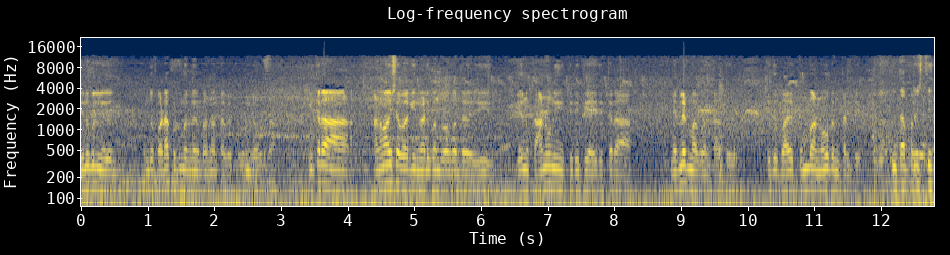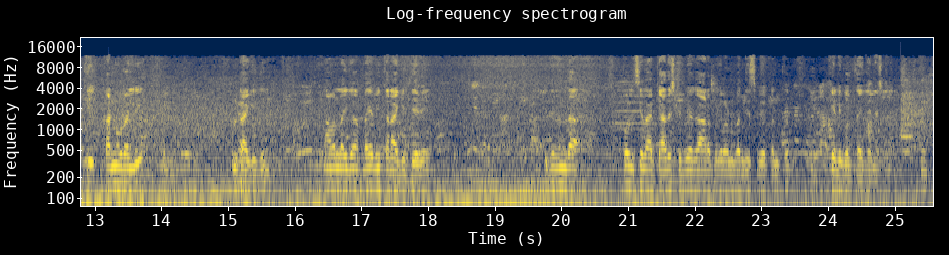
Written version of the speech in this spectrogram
ದಿನಗಳು ಒಂದು ಬಡ ಕುಟುಂಬದಲ್ಲಿ ಬಂದಂಥ ಒಂದು ಹುಡುಗ. ಈ ಥರ ಅನಾವಶ್ಯವಾಗಿ ನಡಿಬಂದು ಹೋಗುವಂಥ ಈ ಏನು ಕಾನೂನು ರೀತಿಯ ಈ ಥರ ನೆಗ್ಲೆಕ್ಟ್ ಮಾಡುವಂಥದ್ದು ಇದು ಬಾರಿ ತುಂಬ ತಂದಿದೆ. ಇಂಥ ಪರಿಸ್ಥಿತಿ ಕಣ್ಣೂರಲ್ಲಿ ಉಂಟಾಗಿದೆ. ನಾವೆಲ್ಲ ಈಗ ಭಯಭೀತರಾಗಿದ್ದೇವೆ. ಇದರಿಂದ ಪೊಲೀಸ್ ಇಲಾಖೆ ಆದಷ್ಟು ಬೇಗ ಆರೋಪಿಗಳನ್ನು ಬಂಧಿಸಬೇಕಂತ ಕೇಳಿಕೊಳ್ತಾ ಇದ್ದೇನೆ ಅಷ್ಟೇ. ಇಂಥ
